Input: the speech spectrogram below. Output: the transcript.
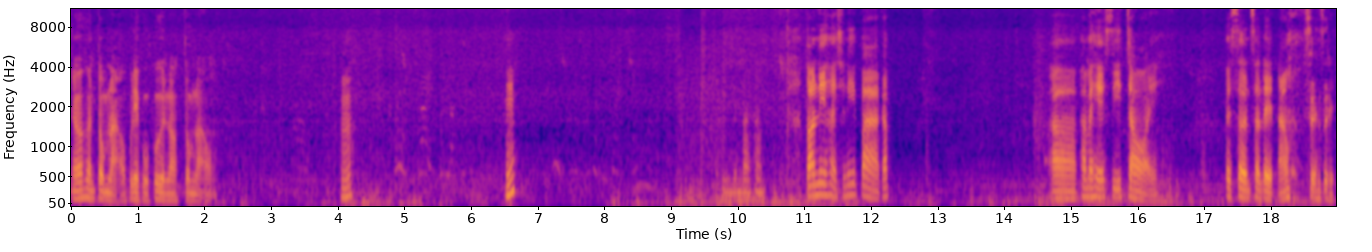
เออเพื่อนต้มเหลาผู้ใดผู้พื้นเราต้มเหลาหืหืเป็นไรครับ ตอนนี้ไฮชนี่ป่าครับ อ่าพามาเฮสีจอย ไปเซิร์นเสด็จเอาเซิร์นเสด็จ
